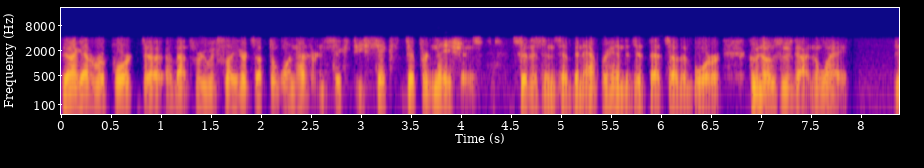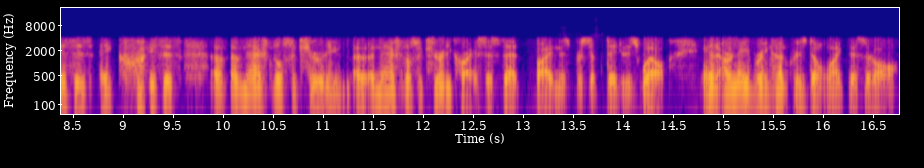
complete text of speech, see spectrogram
Then I got a report uh, about three weeks later. It's up to 166 different nations. Citizens have been apprehended at that southern border. Who knows who's gotten away? This is a crisis of, of national security, a national security crisis that Biden has precipitated as well. And our neighboring countries don't like this at all.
